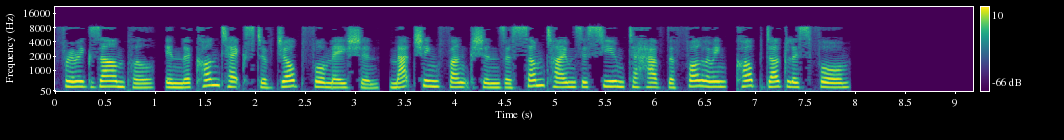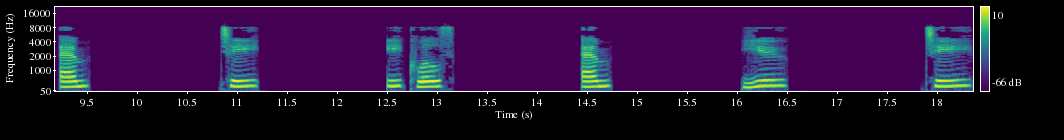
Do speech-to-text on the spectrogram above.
For example, in the context of job formation, matching functions are sometimes assumed to have the following Cobb-Douglas form M T equals M U T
